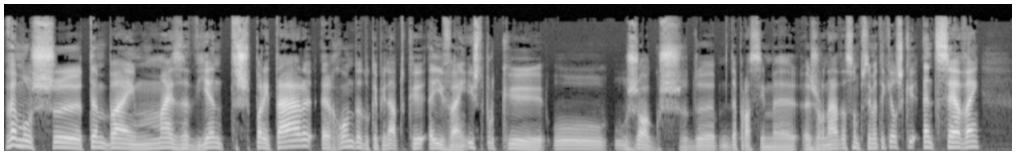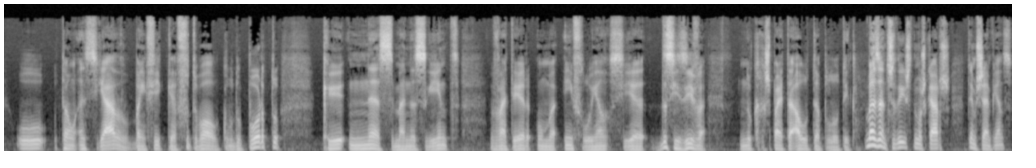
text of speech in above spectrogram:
Vamos uh, também mais adiante espreitar a ronda do campeonato que aí vem. Isto porque o, os jogos de, da próxima jornada são precisamente aqueles que antecedem o tão ansiado Benfica Futebol Clube do Porto, que na semana seguinte vai ter uma influência decisiva no que respeita à luta pelo título. Mas antes disto, meus caros, temos Champions.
